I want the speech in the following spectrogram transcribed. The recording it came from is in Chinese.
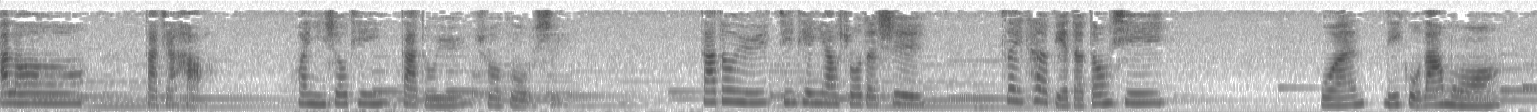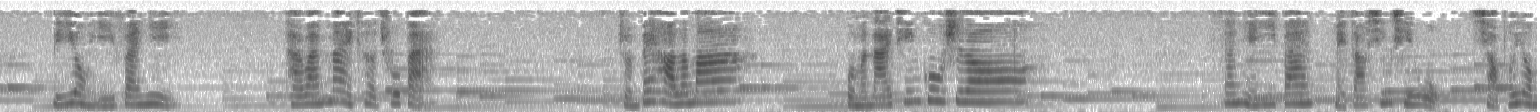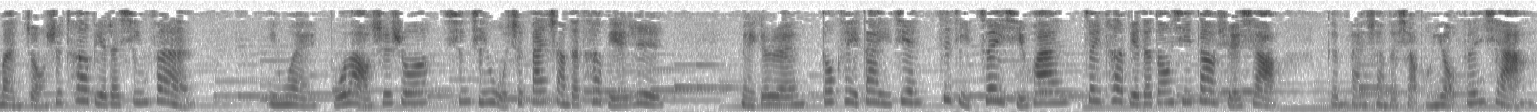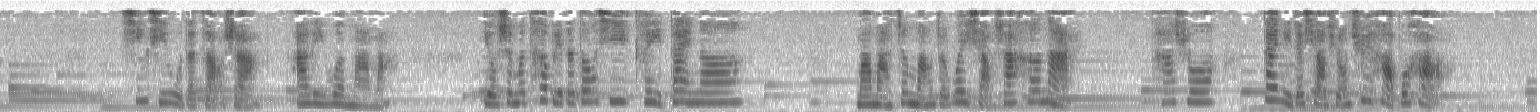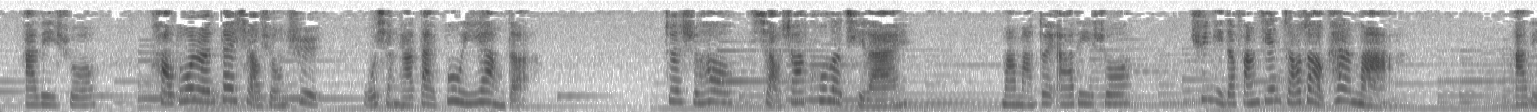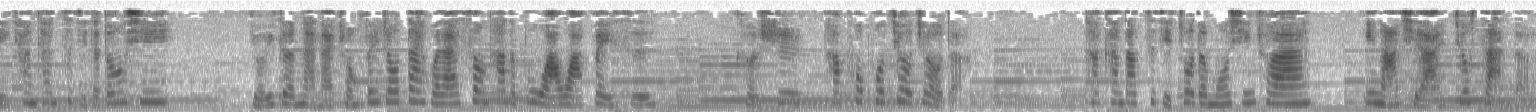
Hello，大家好，欢迎收听大肚鱼说故事。大肚鱼今天要说的是最特别的东西。文：尼古拉摩，李永仪翻译，台湾麦克出版。准备好了吗？我们来听故事喽。三年一班，每到星期五，小朋友们总是特别的兴奋，因为卜老师说星期五是班上的特别日，每个人都可以带一件自己最喜欢、最特别的东西到学校，跟班上的小朋友分享。星期五的早上，阿丽问妈妈：“有什么特别的东西可以带呢？”妈妈正忙着喂小沙喝奶。他说：“带你的小熊去好不好？”阿丽说：“好多人带小熊去，我想要带不一样的。”这时候，小沙哭了起来。妈妈对阿丽说：“去你的房间找找看嘛。”阿丽看看自己的东西，有一个奶奶从非洲带回来送她的布娃娃贝斯，可是它破破旧旧的。他看到自己做的模型船，一拿起来就散了。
